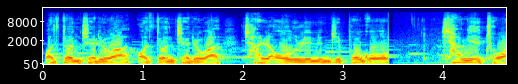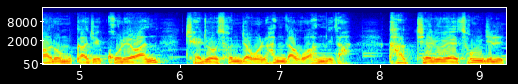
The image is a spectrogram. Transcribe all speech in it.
어떤 재료와 어떤 재료가 잘 어울리는지 보고 향의 조화로움까지 고려한 재료 선정을 한다고 합니다. 각 재료의 성질,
